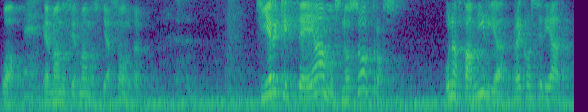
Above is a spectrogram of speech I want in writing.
Wow, hermanos y hermanos ya son. ¿verdad? Quiere que seamos nosotros una familia reconciliada.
